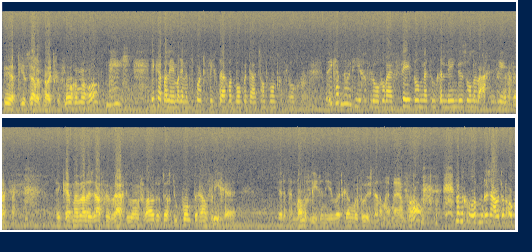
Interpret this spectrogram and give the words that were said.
U hebt hier zelf nooit gevlogen, mevrouw? Nee, ik heb alleen maar in het sportvliegtuig wat boven Duitsland rondgevlogen. Ik heb nooit hier gevlogen waar Vetel met zijn geleende zonnewagen reed. Ik heb me wel eens afgevraagd hoe een vrouw er toch toe komt te gaan vliegen. Ja, dat een man vliegen hier wordt, kan ik me voorstellen, maar, maar een vrouw? Mijn grootmoeder zou het dan ook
